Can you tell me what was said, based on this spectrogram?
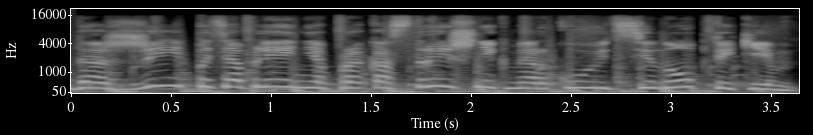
Дажджы і пацяплення пра кастрычнік мяркуюць сіноптыкі.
